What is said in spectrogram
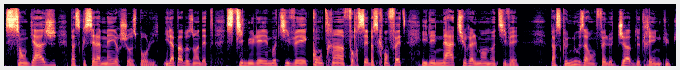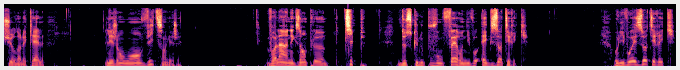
s'engage parce que c'est la meilleure chose pour lui? Il n'a pas besoin d'être stimulé, motivé, contraint, forcé, parce qu'en fait, il est naturellement motivé. Parce que nous avons fait le job de créer une culture dans laquelle les gens ont envie de s'engager. Voilà un exemple type de ce que nous pouvons faire au niveau exotérique. Au niveau ésotérique,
